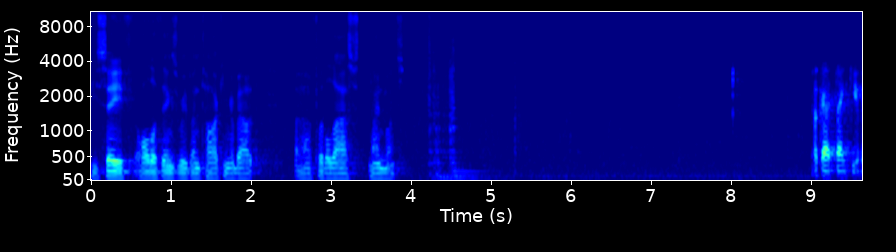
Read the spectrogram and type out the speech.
be safe, all the things we've been talking about uh, for the last nine months. Okay, thank you.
